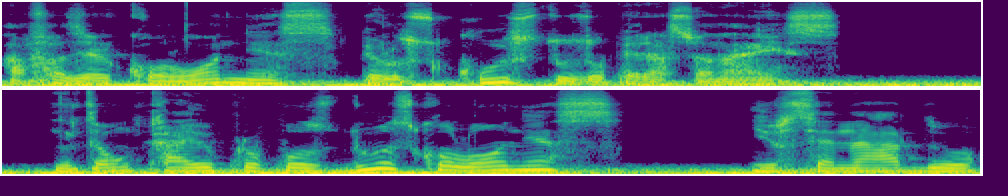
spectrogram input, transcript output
a fazer colônias pelos custos operacionais. Então Caio propôs duas colônias e o Senado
